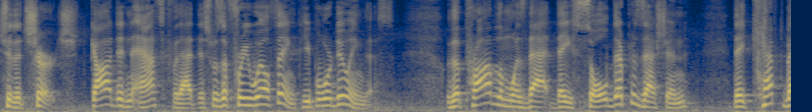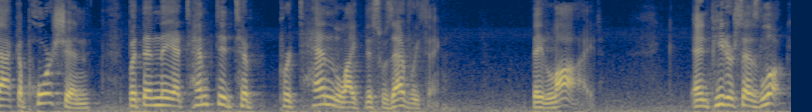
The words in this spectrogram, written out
to the church. God didn't ask for that. This was a free will thing. People were doing this. The problem was that they sold their possession, they kept back a portion, but then they attempted to pretend like this was everything. They lied. And Peter says, Look,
